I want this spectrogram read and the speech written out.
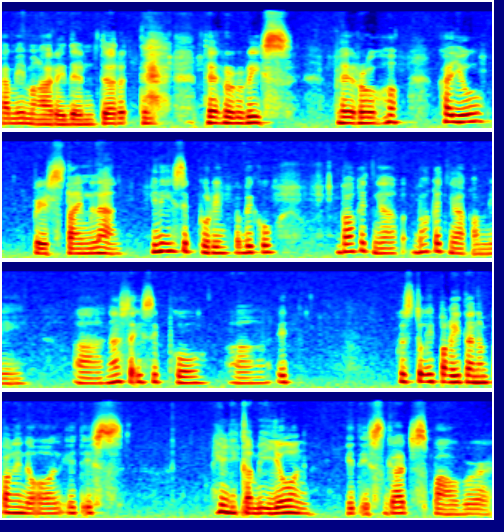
Kami mga redemptor, te- terrorists. Pero kayo, first time lang. Iniisip ko rin, sabi ko, bakit nga, bakit nga kami? Uh, nasa isip ko, uh, it, gustong ipakita ng Panginoon, it is, hindi kami yon It is God's power.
